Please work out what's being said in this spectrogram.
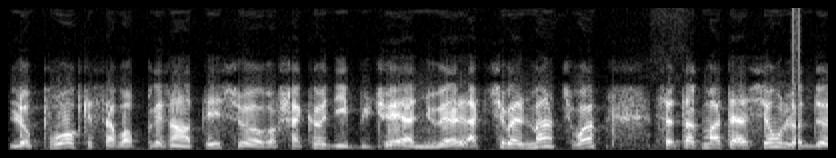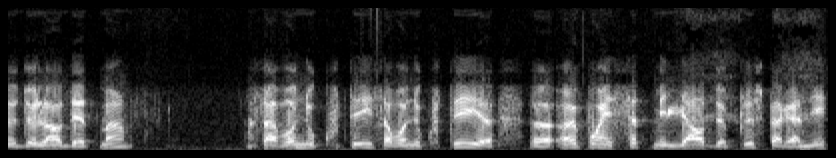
le poids que ça va représenter sur chacun des budgets annuels. Actuellement, tu vois, cette augmentation là, de, de l'endettement, ça va nous coûter, ça va nous coûter 1,7 euh, milliard de plus par année.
